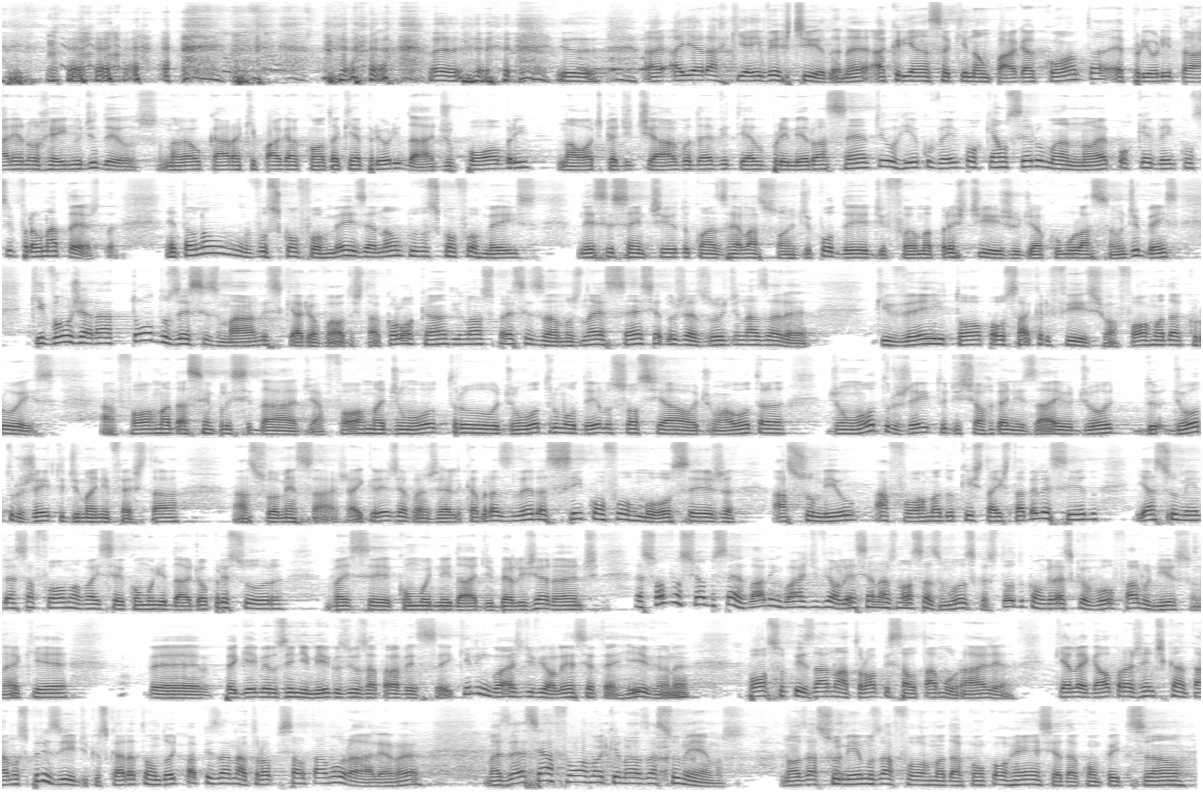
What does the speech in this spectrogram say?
a, hierarquia é invertida, né? A criança que não paga a conta é prioritária no reino de Deus. Não é o cara que paga a conta que é prioridade. O pobre, na ótica de Tiago, deve ter o primeiro assento e o rico vem porque é um ser humano, não é porque vem com cifrão na testa. Então não vos conformeis, é não vos conformeis nesse sentido com as relações de poder, de fama, prestígio, de acumulação de bens, que vão gerar todos esses males que Ariovaldo está colocando e nós precisamos, na essência do Jesus de Nazaré, que vem e topa o sacrifício, a forma da cruz, a forma da simplicidade, a forma de um outro, de um outro modelo social, de uma outra, de um outro jeito de se organizar e de, um outro jeito de manifestar a sua mensagem. A Igreja Evangélica Brasileira se conformou, ou seja, assumiu a forma do que está estabelecido e assumindo essa forma vai ser comunidade opressora, vai ser comunidade beligerante. É só você observar a linguagem de violência nas nossas músicas. Todo congresso que eu vou falo nisso, né? Que é é, peguei meus inimigos e os atravessei. Que de violência terrível, né? Posso pisar numa tropa e saltar a muralha, que é legal para a gente cantar nos presídios, que os caras estão doidos para pisar na tropa e saltar a muralha, né? Mas essa é a forma que nós assumimos. Nós assumimos a forma da concorrência, da competição,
